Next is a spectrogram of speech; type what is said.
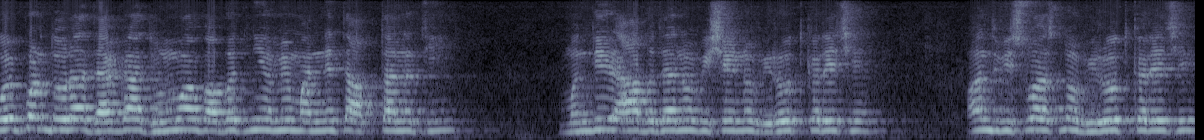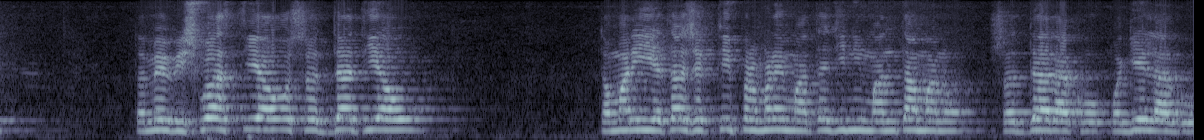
કોઈ પણ દોરા ધાગા ધૂણવા બાબતની અમે માન્યતા આપતા નથી. મંદિર આ બધાનો વિષયનો વિરોધ કરે છે. અંધવિશ્વાસનો વિરોધ કરે છે. તમે વિશ્વાસથી આવો, શ્રદ્ધાથી આવો. તમારી યથાશક્તિ પ્રમાણે માતાજીની માનતા માનો, શ્રદ્ધા રાખો, પગે લાગો.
